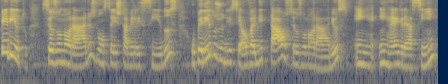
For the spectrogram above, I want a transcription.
perito. Seus honorários vão ser estabelecidos, o perito judicial vai ditar os seus honorários, em, em regra é assim,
